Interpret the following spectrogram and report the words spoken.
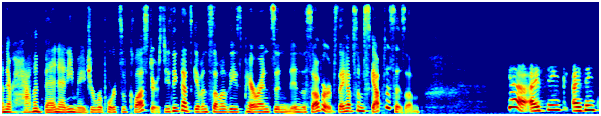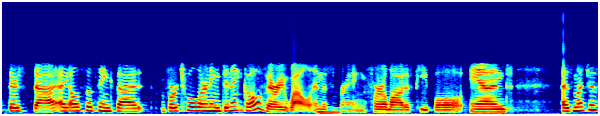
and there haven't been any major reports of clusters. Do you think that's given some of these parents in, in the suburbs, they have some skepticism? Yeah, I think I think there's that. I also think that virtual learning didn't go very well in mm-hmm. the spring for a lot of people and as much as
